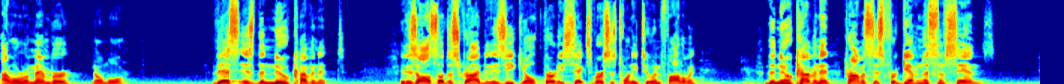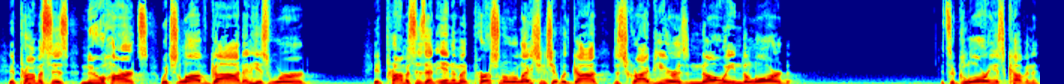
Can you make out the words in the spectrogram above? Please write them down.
I will remember no more. This is the new covenant. It is also described in Ezekiel 36, verses 22 and following. The new covenant promises forgiveness of sins. It promises new hearts which love God and His Word. It promises an intimate personal relationship with God, described here as knowing the Lord. It's a glorious covenant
